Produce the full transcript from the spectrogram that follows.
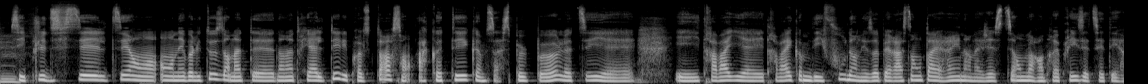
Hmm. C'est plus difficile. On, on, évolue tous dans notre, dans notre réalité. Les producteurs sont à côté comme ça se peut pas. Là, euh, et ils travaillent, ils travaillent comme des fous dans les opérations terrain, dans la gestion de leur entreprise, etc.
